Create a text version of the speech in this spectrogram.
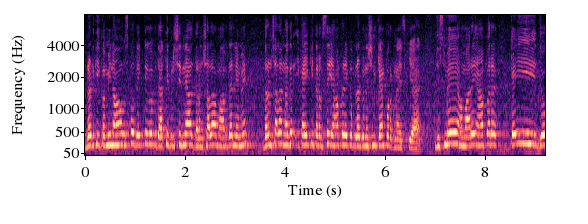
ब्लड की कमी ना हो, उसको देखते हुए विद्यार्थी परिषद ने आज धर्मशाला महाविद्यालय में धर्मशाला नगर इकाई की तरफ़ से यहाँ पर एक ब्लड डोनेशन कैंप ऑर्गेनाइज किया है जिसमें हमारे यहाँ पर कई जो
